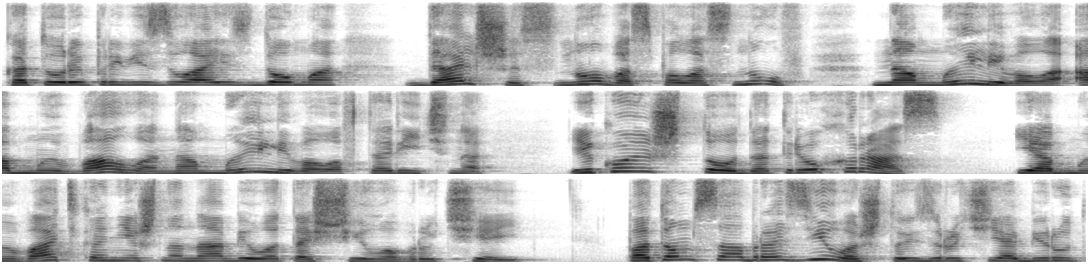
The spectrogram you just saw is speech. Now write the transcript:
который привезла из дома. Дальше, снова сполоснув, намыливала, обмывала, намыливала вторично. И кое-что до трех раз. И обмывать, конечно, набело тащила в ручей. Потом сообразила, что из ручья берут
